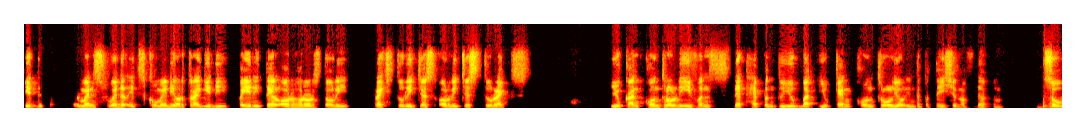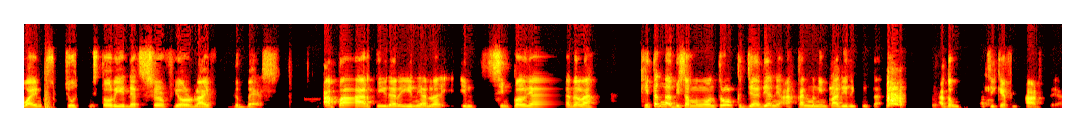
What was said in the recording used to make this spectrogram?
It determines whether it's comedy or tragedy, fairy tale or horror story, rags to riches or riches to rags. You can't control the events that happen to you, but you can control your interpretation of them. So why not choose the story that serve your life the best? Apa arti dari ini adalah simpelnya adalah kita nggak bisa mengontrol kejadian yang akan menimpa diri kita atau si Kevin Hart ya.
